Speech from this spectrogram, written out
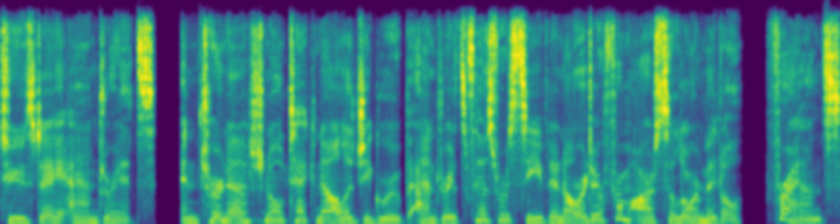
Tuesday Andritz, International Technology Group Andritz has received an order from ArcelorMittal, France,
